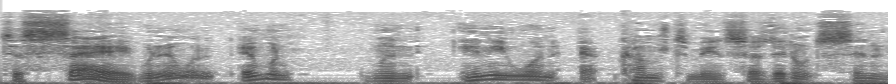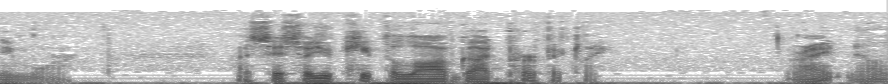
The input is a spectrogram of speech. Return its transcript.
To say, when anyone, anyone, when anyone comes to me and says they don't sin anymore, I say, so you keep the law of God perfectly. Right? Now,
